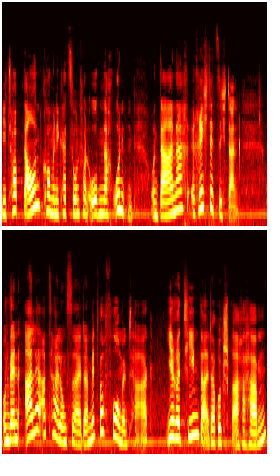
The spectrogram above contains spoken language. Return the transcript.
die Top-Down-Kommunikation von oben nach unten. Und danach richtet sich dann. Und wenn alle Abteilungsleiter Mittwochvormittag ihre Teamleiter-Rücksprache haben,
